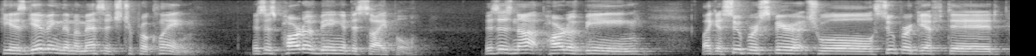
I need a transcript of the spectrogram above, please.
he is giving them a message to proclaim. This is part of being a disciple. This is not part of being like a super spiritual, super gifted,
